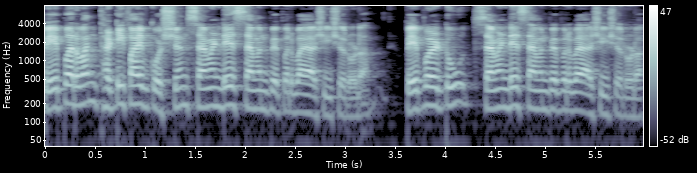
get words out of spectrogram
paper one thirty five question seven days seven paper by Ashish Arora paper two seven days seven paper by Ashish Arora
